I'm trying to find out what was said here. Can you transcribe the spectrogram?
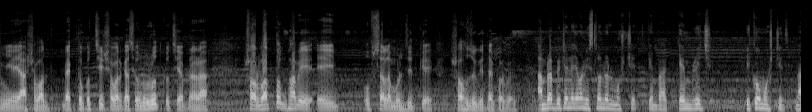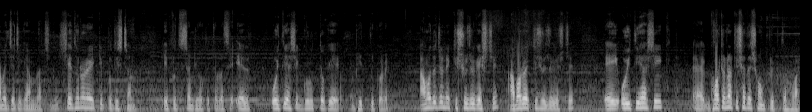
আমি এই আশাবাদ ব্যক্ত করছি সবার কাছে অনুরোধ করছি আপনারা সর্বাত্মকভাবে এই উপসালা মসজিদকে সহযোগিতা করবেন। আমরা ব্রিটেনে যেমন ইস্ট লন্ডন মসজিদ কিংবা কেমব্রিজ ইকো মসজিদ নামে যেটাকে আমরা চিনি সেই ধরনের একটি প্রতিষ্ঠান এই প্রতিষ্ঠানটি হতে চলেছে। এর ঐতিহাসিক গুরুত্বকে ভিত্তি করে। আমাদের জন্য একটি সুযোগ এসছে, আবারও একটি সুযোগ এসছে। এই ঐতিহাসিক ঘটনাটির সাথে সম্পৃক্ত হওয়ার।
